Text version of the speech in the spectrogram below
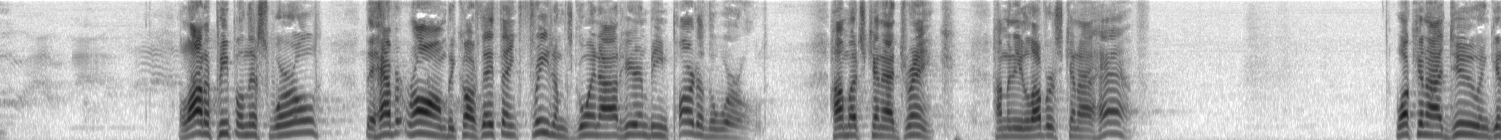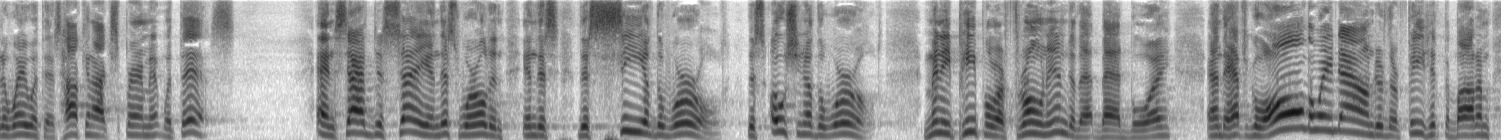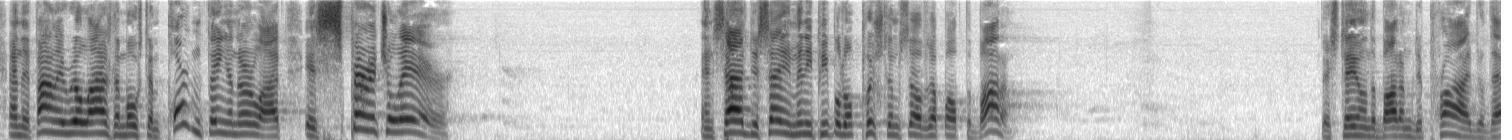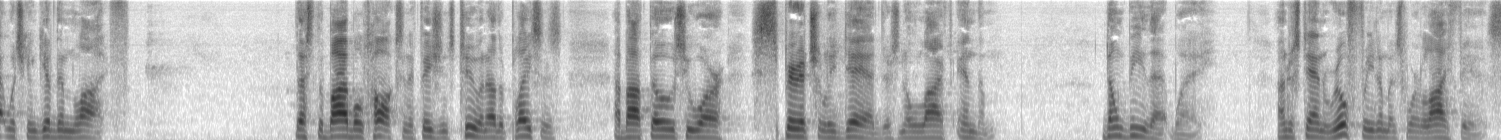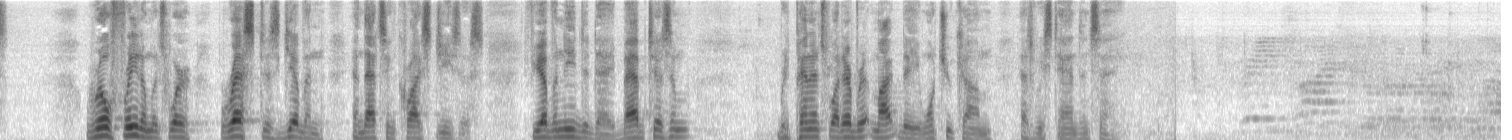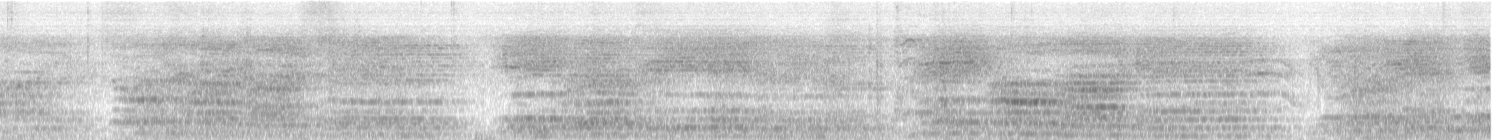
A lot of people in this world, they have it wrong because they think freedom's going out here and being part of the world. How much can I drink? How many lovers can I have? What can I do and get away with this? How can I experiment with this? And sad to say, in this world, in, in this, this sea of the world, this ocean of the world, many people are thrown into that bad boy and they have to go all the way down to their feet hit the bottom and they finally realize the most important thing in their life is spiritual air. And sad to say, many people don't push themselves up off the bottom. They stay on the bottom deprived of that which can give them life. Thus, the Bible talks in Ephesians 2 and other places about those who are spiritually dead. There's no life in them. Don't be that way. Understand real freedom is where life is. Real freedom is where rest is given, and that's in Christ Jesus. If you have a need today, baptism, repentance, whatever it might be, won't you come as we stand and sing?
